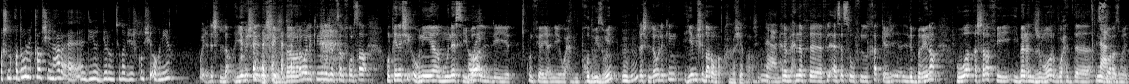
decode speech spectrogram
واش نقدروا نلقاو شي نهار آه، un duo ديروا نتوما بجوجكم شي أغنية؟ oui علاش لا؟ هي ماشي ماشي بالضرورة ولكن إلا جابت الفرصة ولقينا شي أغنية مناسبة. اللي تكون فيها يعني واحد ال produit زوين. علاش لا؟ ولكن هي ماشي ضرورة. ماشي ضروري نعم. حنا حنا في, في الأساس وفي الآخر اللي بغينا هو أشرف يبان عند الجمهور بواحد آه، نعم. الصورة زوينة.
